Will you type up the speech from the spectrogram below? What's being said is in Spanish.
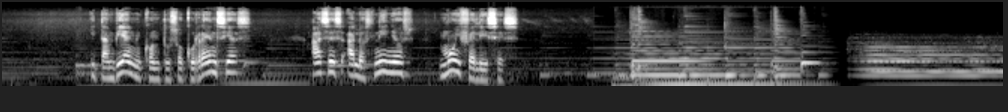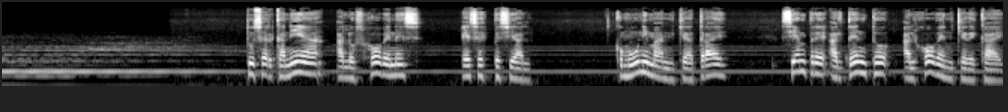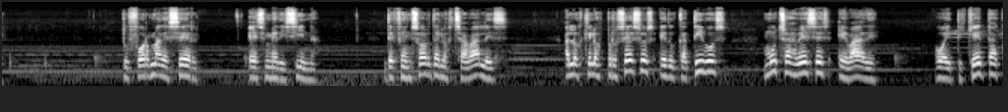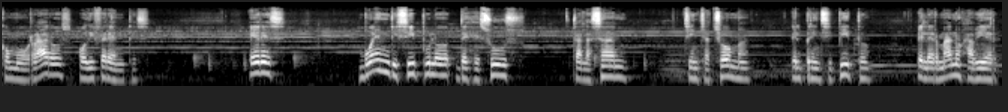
y también con tus ocurrencias haces a los niños muy felices. Tu cercanía a los jóvenes es especial, como un imán que atrae siempre atento al joven que decae. Tu forma de ser es medicina, defensor de los chavales, a los que los procesos educativos muchas veces evade o etiqueta como raros o diferentes. Eres buen discípulo de Jesús, Calazán, Chinchachoma, el Principito, el hermano Javier,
